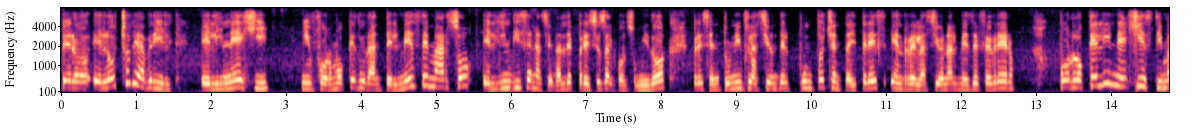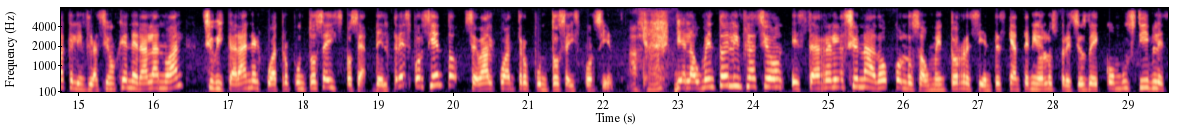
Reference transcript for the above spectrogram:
pero el 8 de abril el INEGI informó que durante el mes de marzo el índice nacional de precios al consumidor presentó una inflación del 0.83 en relación al mes de febrero, por lo que el INEGI estima que la inflación general anual se ubicará en el 4.6, o sea, del 3% se va al 4.6%. Ajá. Y el aumento de la inflación está relacionado con los aumentos recientes que han tenido los precios de combustibles,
